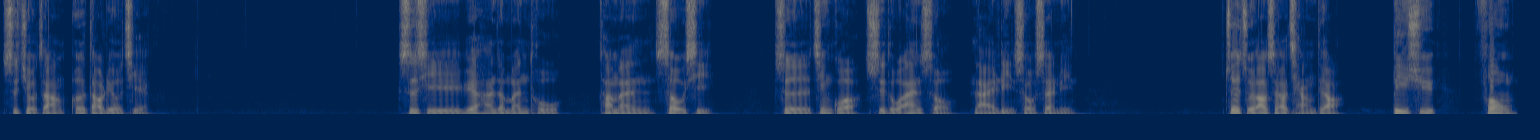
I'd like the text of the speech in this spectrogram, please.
十九章二到六节。施洗约翰的门徒，他们受洗是经过使徒按手来领受圣灵。最主要是要强调，必须奉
